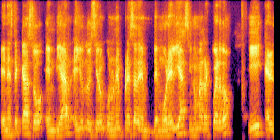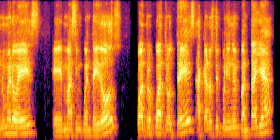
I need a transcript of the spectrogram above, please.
en este caso, enviar, ellos lo hicieron con una empresa de, Morelia, si no mal recuerdo, y el número es eh, más 52 443, acá lo estoy poniendo en pantalla,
